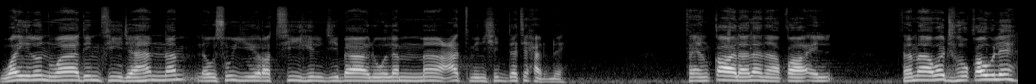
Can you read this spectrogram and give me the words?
ويل واد في جهنم لو سيرت فيه الجبال لماعت من شدة حره فإن قال لنا قائل فما وجه قوله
